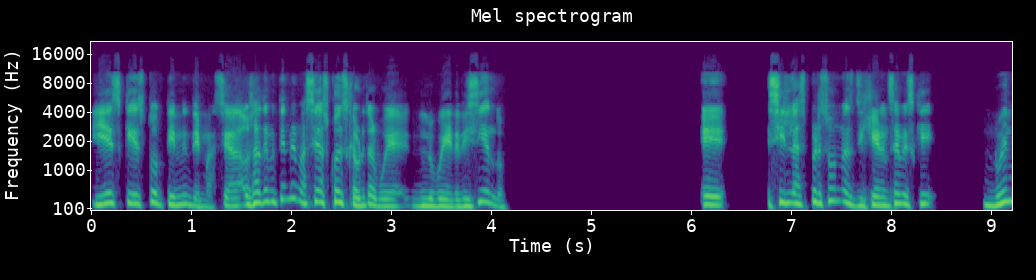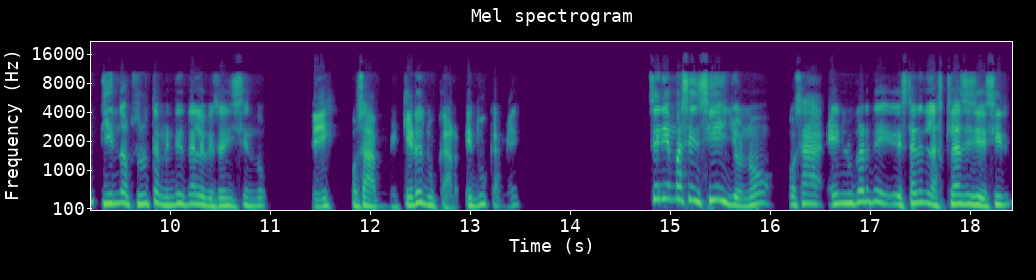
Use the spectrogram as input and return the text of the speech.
Y es que esto tiene demasiadas, o sea, tener demasiadas cosas que ahorita lo voy, lo voy a ir diciendo. Eh, si las personas dijeran, ¿sabes qué? No entiendo absolutamente nada de lo que estás diciendo. o sea, me quiero educar, edúcame. Sería más sencillo, ¿no? O sea, en lugar de estar en las clases y decir,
